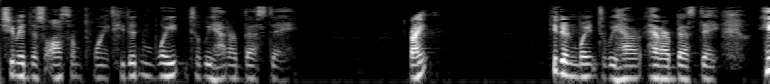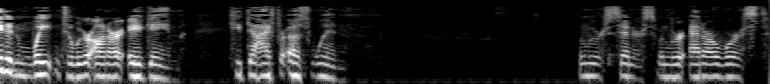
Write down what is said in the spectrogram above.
She made this awesome point. He didn't wait until we had our best day. Right? He didn't wait until we had our best day. He didn't wait until we were on our A game. He died for us when? When we were sinners, when we were at our worst.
